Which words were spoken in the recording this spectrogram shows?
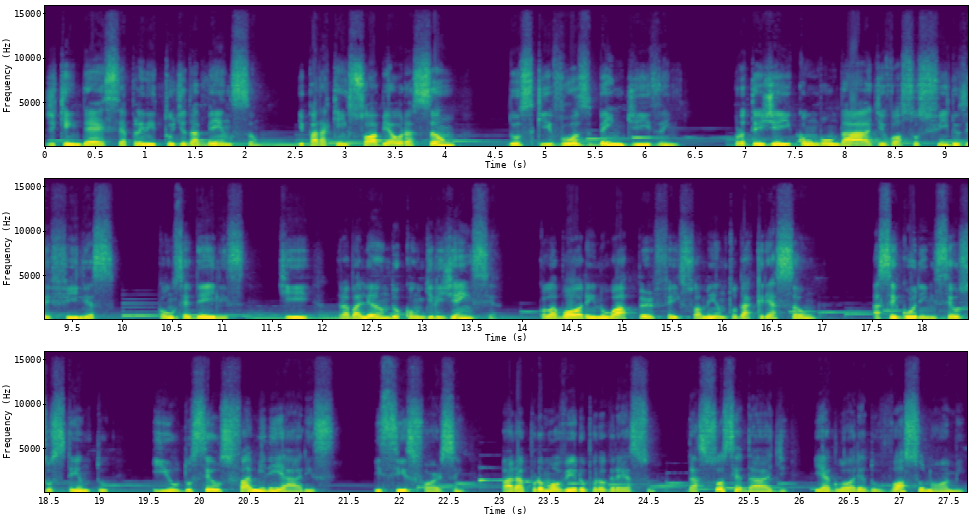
de quem desce a plenitude da bênção e para quem sobe a oração dos que vos bendizem, protegei com bondade vossos filhos e filhas, concedei-lhes que, trabalhando com diligência, colaborem no aperfeiçoamento da criação, assegurem seu sustento e o dos seus familiares e se esforcem para promover o progresso da sociedade e a glória do vosso nome,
